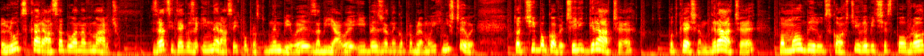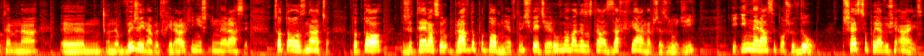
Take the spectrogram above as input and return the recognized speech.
ludzka rasa była na wymarciu. Z racji tego, że inne rasy ich po prostu gnębiły, zabijały i bez żadnego problemu ich niszczyły. To ci bogowie, czyli gracze, podkreślam, gracze, pomogli ludzkości wybić się z powrotem na wyżej nawet w hierarchii niż inne rasy. Co to oznacza? To to, że teraz prawdopodobnie w tym świecie równowaga została zachwiana przez ludzi i inne rasy poszły w dół, przez co pojawił się Ainz.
